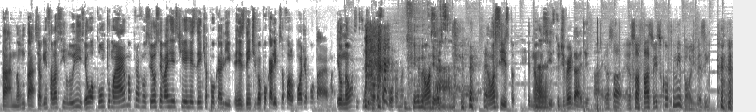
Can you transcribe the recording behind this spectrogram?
dá, não dá. Se alguém falar assim, Luiz, eu aponto uma arma pra você, você vai assistir Resident Apocalipse, Resident Evil Apocalipse, eu falo, pode apontar a arma. Eu não assisto de novo essa porra, mano. Meu Não Deus. assisto. Não assisto. Não É. assisto, de verdade. Ah, eu, só, eu só faço isso com filme bom de vez em quando.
